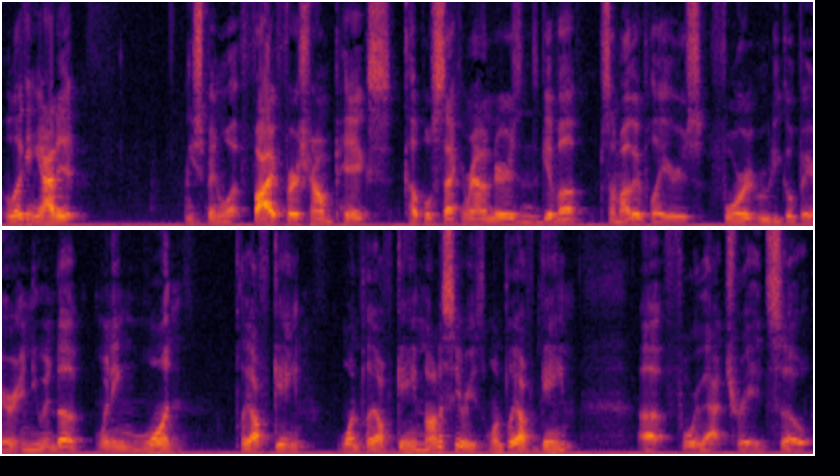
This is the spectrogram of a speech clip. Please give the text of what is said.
looking at it, you spend what five first round picks, couple second rounders, and give up some other players for Rudy Gobert, and you end up winning one playoff game, one playoff game, not a series, one playoff game uh, for that trade. So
